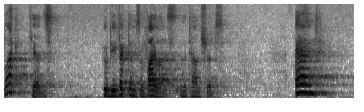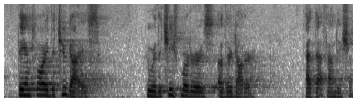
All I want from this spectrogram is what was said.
black kids who would be victims of violence in the townships. And they employed the two guys who were the chief murderers of their daughter at that foundation.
